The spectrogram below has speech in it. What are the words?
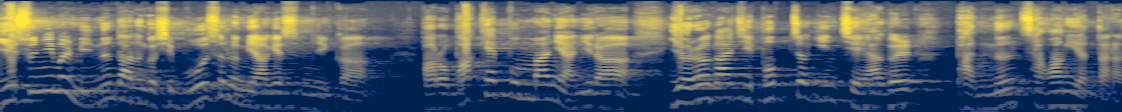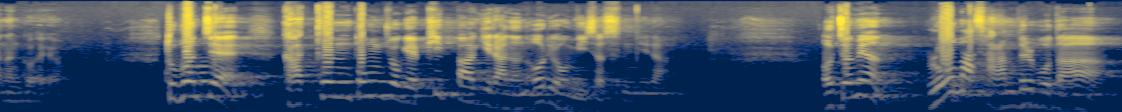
예수님을 믿는다는 것이 무엇을 의미하겠습니까? 바로 박해뿐만이 아니라 여러 가지 법적인 제약을 받는 상황이었다라는 거예요. 두 번째, 같은 동족의 핍박이라는 어려움이 있었습니다. 어쩌면 로마 사람들보다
